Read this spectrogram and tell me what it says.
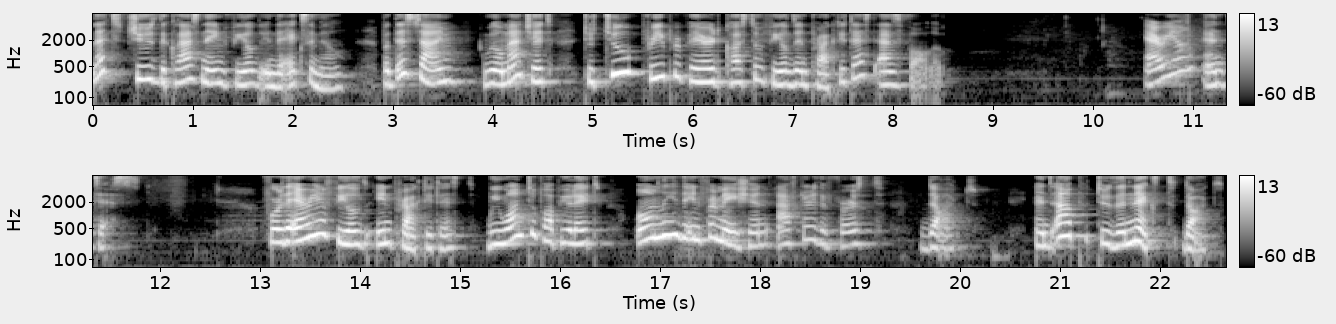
Let's choose the class name field in the XML, but this time we'll match it to two pre-prepared custom fields in PractiTest as follow. Area and test. For the area field in PractiTest, we want to populate only the information after the first dot and up to the next dot.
